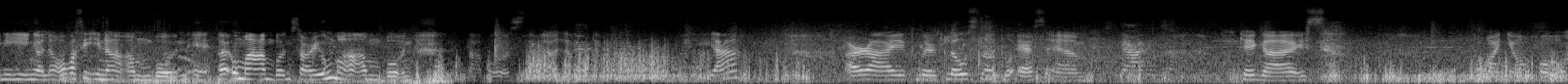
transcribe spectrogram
kaya hinihingal ako kasi inaambon eh, uh, umaambon sorry umaambon. Tapos naglalakad ako. Yeah. Alright we're close now to SM okay guys. Samahan nyo ako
